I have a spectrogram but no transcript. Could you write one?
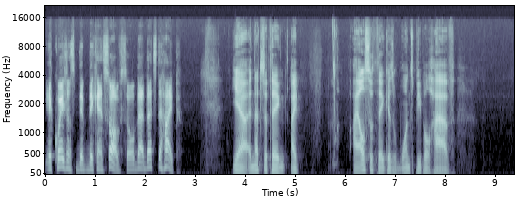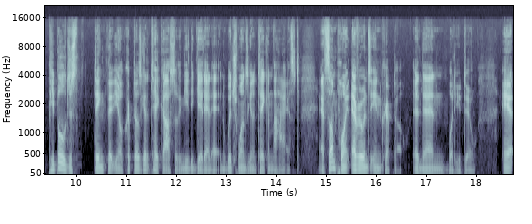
equations that they can solve. So that that's the hype. Yeah, and that's the thing. I I also think is once people have people just think that you know crypto's going to take off, so they need to get in it, and which one's going to take them the highest. At some point, everyone's in crypto, and then what do you do? And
